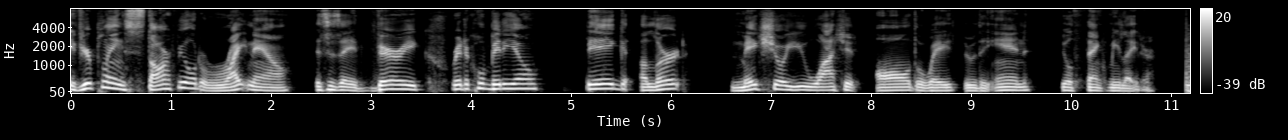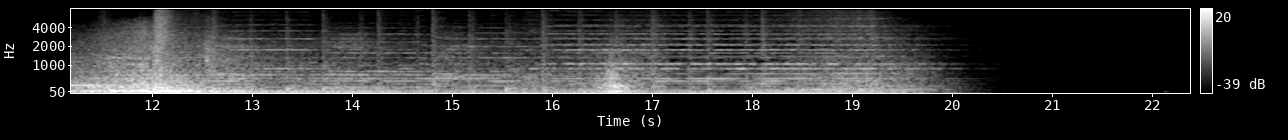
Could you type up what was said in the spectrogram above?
If you're playing Starfield right now, this is a very critical video, big alert. Make sure you watch it all the way through the end. You'll thank me later.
